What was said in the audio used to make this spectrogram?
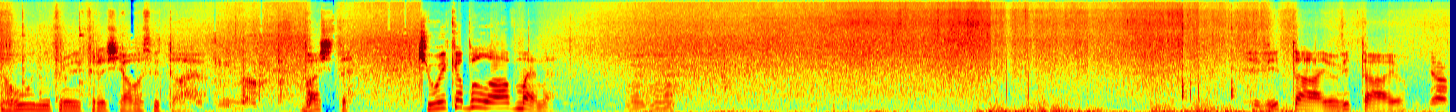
Ой, Дмитро Вікторович, я вас вітаю. Бачите? Чуйка була в мене. Вітаю, вітаю. Дякую,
